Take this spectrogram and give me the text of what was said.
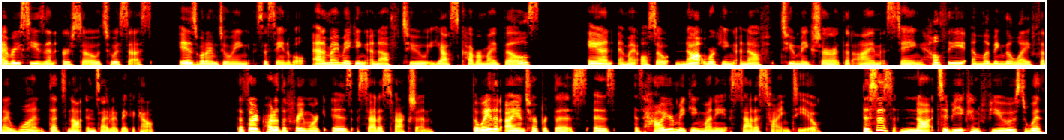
every season or so to assess is what I'm doing sustainable? And Am I making enough to, yes, cover my bills? And am I also not working enough to make sure that I'm staying healthy and living the life that I want that's not inside my bank account? The third part of the framework is satisfaction. The way that I interpret this is, is how you're making money satisfying to you. This is not to be confused with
